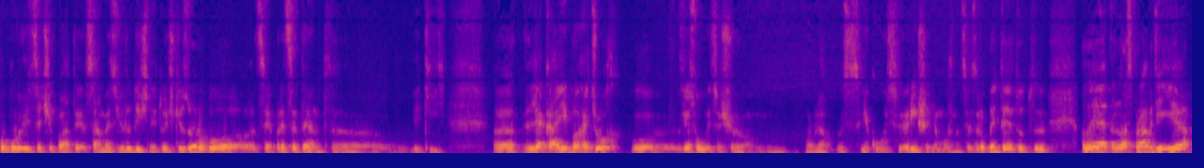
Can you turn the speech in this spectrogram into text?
побоюються чіпати саме з юридичної точки зору, бо це прецедент, е, який е, лякає багатьох, бо з'ясовується, що мовляв, з якогось рішення можна це зробити тут. е, Але насправді є,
